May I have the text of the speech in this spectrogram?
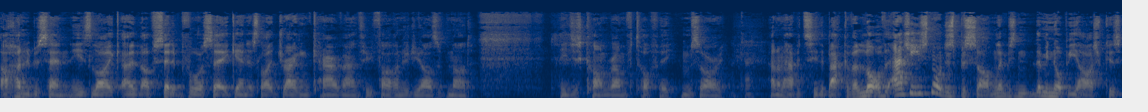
A hundred percent. He's like I've, I've said it before. I'll say it again. It's like dragging caravan through 500 yards of mud. He just can't run for toffee. I'm sorry, Okay. and I'm happy to see the back of a lot of. Actually, it's not just Bassong. Let me let me not be harsh because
